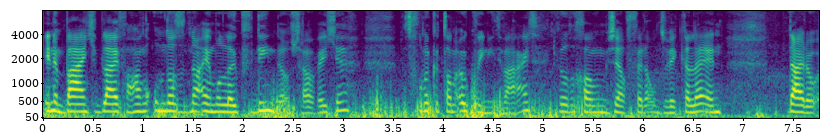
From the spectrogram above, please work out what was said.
in een baantje blijven hangen omdat het nou eenmaal leuk verdiende of zo, weet je. Dat vond ik het dan ook weer niet waard. Ik wilde gewoon mezelf verder ontwikkelen en daardoor ook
